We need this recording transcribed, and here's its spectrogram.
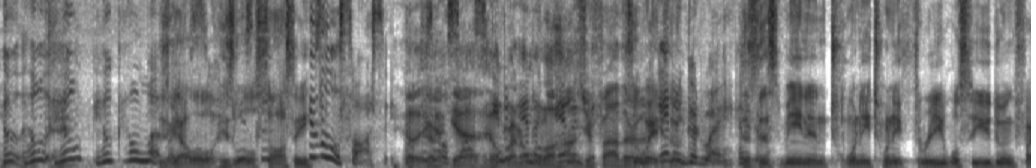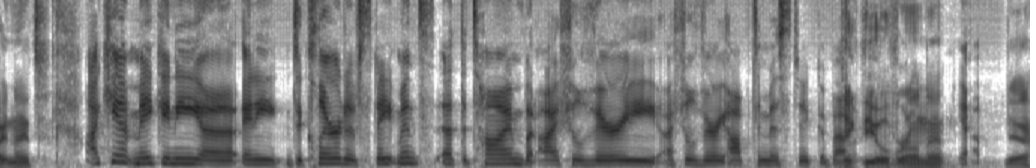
he'll he'll, he'll he'll he'll let. He's got a little- he's a little saucy? He's a little saucy. He's a little yeah, saucy. he'll In run a in little "How's your father?" So wait, In so a good way. Does good this mean in 2023 we'll see you doing fight nights? I can't make any uh, any declarative statements at the time, but I feel very I feel very optimistic about. Take the over on that. Yeah. Yeah,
